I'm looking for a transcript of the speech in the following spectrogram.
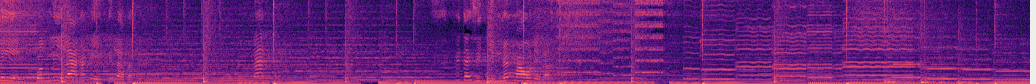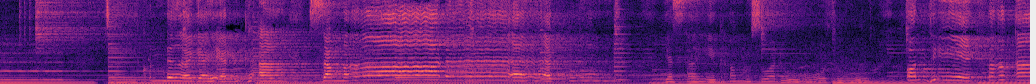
นี่เบิ่งลี่ล่านางเอกที่ละบัดนี้นั่นคือจังสิกินแมงเมานี่ล่ะ ใส่คำสัวดูถูกคนที่ฮักอา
